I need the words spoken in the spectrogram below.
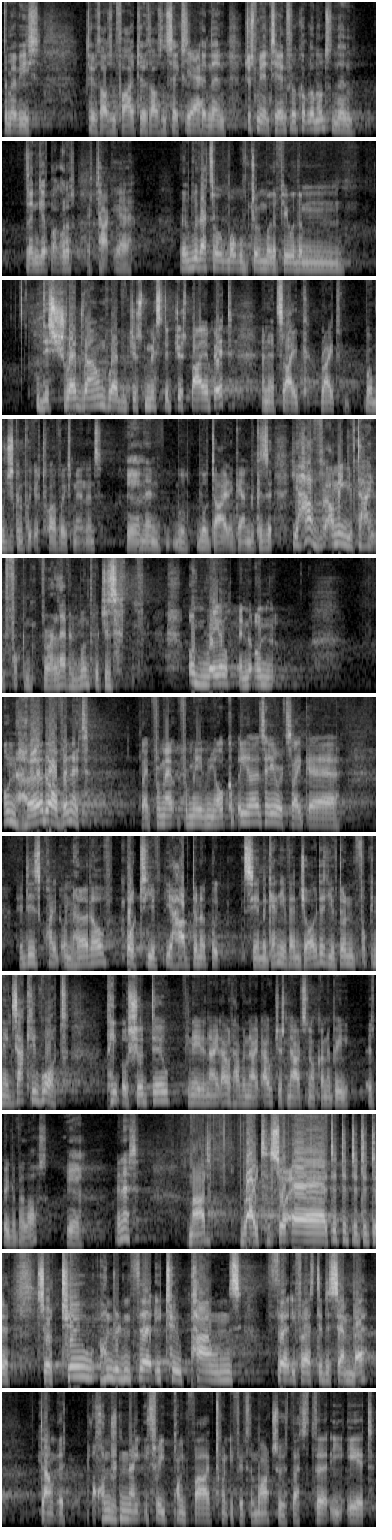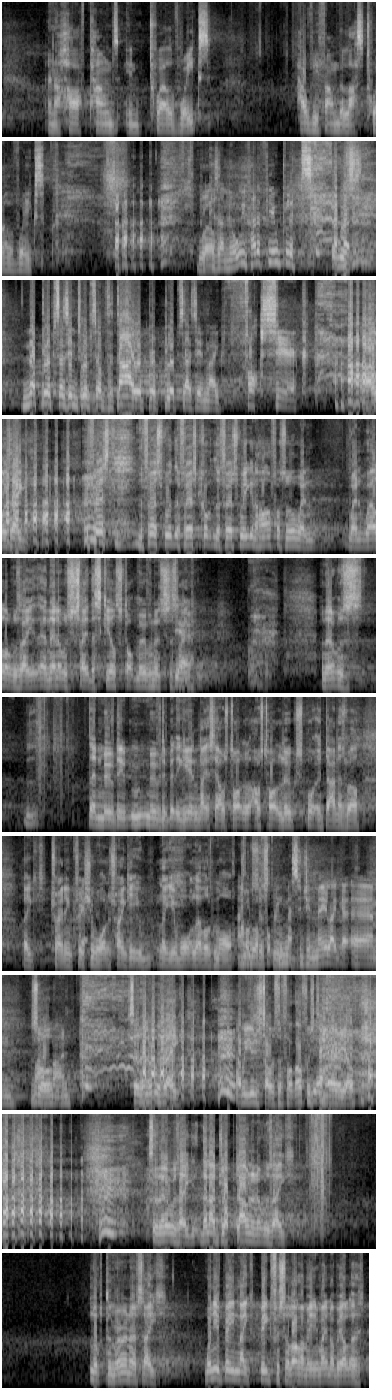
to maybe 2005, 2006, Yeah. and then just maintain for a couple of months, and then then get back on it. attack, yeah. That's what what we've done with a few of them this shred round where they've just missed it just by a bit, and it's like, right, well, we're just going to put you 12 weeks maintenance. Yeah. And then we'll, we'll diet again because you have, I mean, you've dieted fucking for 11 months, which is unreal and un, unheard of, in it Like from, out- from even your couple of years here, it's like, uh, it is quite unheard of, but you've, you have done it, but same again, you've enjoyed it. You've done fucking exactly what people should do. If you need a night out, have a night out. Just now, it's not going to be as big of a loss, Yeah. isn't it? Mad. Right. So, uh, duh, duh, duh, duh, duh. so two hundred and thirty-two pounds, thirty-first of December, down to 193.5, 25th of March. So that's 38 and a half pounds in 12 weeks. How have you found the last 12 weeks? Well, Because I know we've had a few blips. It was not blips as in blips of the diet, but blips as in like fuck's sake. I was like the first, the first, the first, couple, the first week and a half or so went went well. It was like, and then it was just like the scale stopped moving. It's just like, and then it was, then moved moved a bit again. Like I say, I was talking, I was talking to Luke, spoke to Dan as well. Like try and increase your water, try and get you like your water levels more And you were fucking messaging me like a um, So- madman. So then it was like, how about you just told us to fuck off, which didn't really help. so then it was like, then I dropped down and it was like, looked in the mirror and I was like, when you've been like big for so long, I mean, you might not be able to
